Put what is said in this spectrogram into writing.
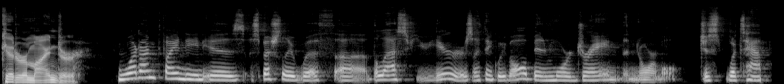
good reminder. What I'm finding is, especially with uh, the last few years, I think we've all been more drained than normal. Just what's hap-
